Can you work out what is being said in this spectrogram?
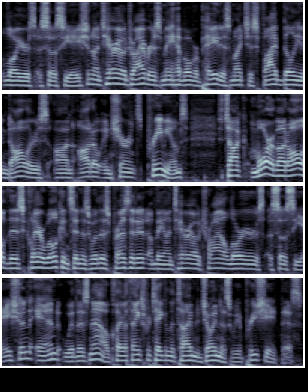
Lawyers Association, Ontario drivers may have overpaid as much as $5 billion on auto insurance premiums. To talk more about all of this, Claire Wilkinson is with us, president of the Ontario Trial Lawyers Association, and with us now. Claire, thanks for taking the time to join us. We appreciate this.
